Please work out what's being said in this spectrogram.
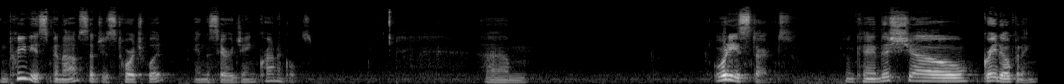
in previous spin offs such as Torchwood and the Sarah Jane Chronicles. Um, where do you start? Okay, this show, great opening,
